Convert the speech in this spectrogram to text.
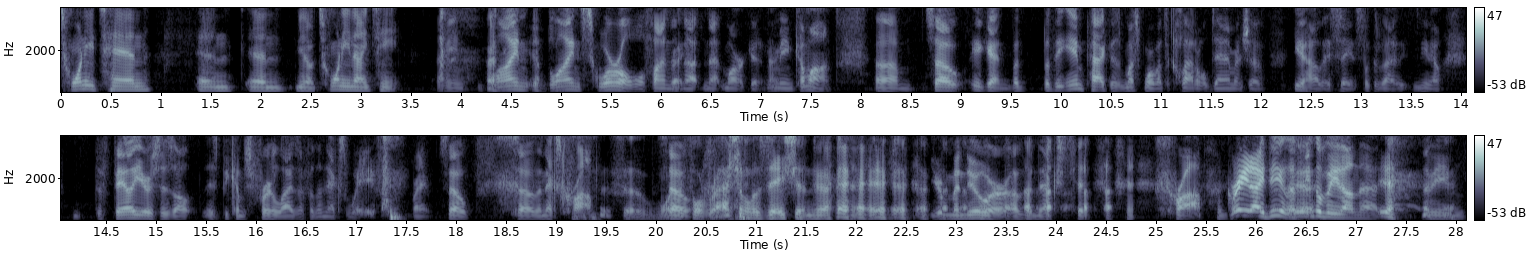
2010 and and you know 2019? I mean, blind a blind squirrel will find the Right. nut in that market. I mean, come on. Um, so again, but but the impact is much more about the collateral damage of you know how they say it's Silicon Valley. You know, the failures is all is becomes fertilizer for the next wave, right? So so the next crop, It's a wonderful rationalization. your manure of the next crop. Great idea. Let's Yeah. innovate on that. yeah. I mean,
